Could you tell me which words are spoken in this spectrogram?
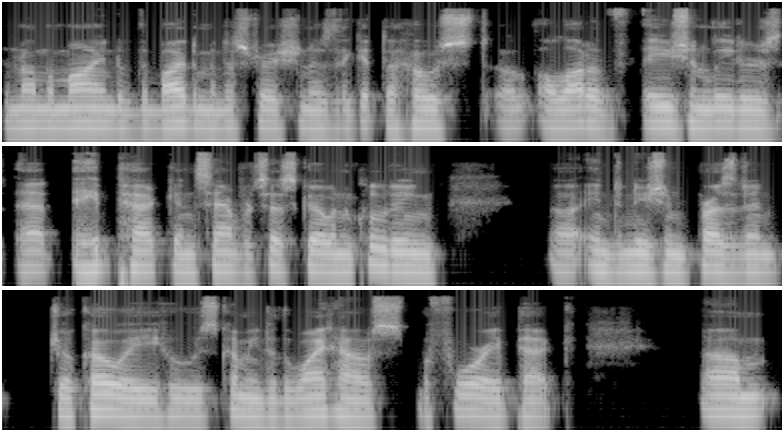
and on the mind of the Biden administration as they get to host a, a lot of Asian leaders at APEC in San Francisco, including uh, Indonesian President Jokowi, who is coming to the White House before APEC. Um,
